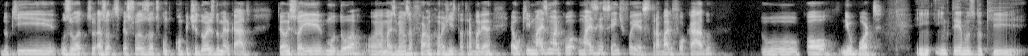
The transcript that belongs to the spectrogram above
do que os outros, as outras pessoas, os outros competidores do mercado. Então, isso aí mudou uh, mais ou menos a forma como a gente está trabalhando. É o que mais marcou, mais recente foi esse trabalho focado do Paul Newport. Em, em termos do que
